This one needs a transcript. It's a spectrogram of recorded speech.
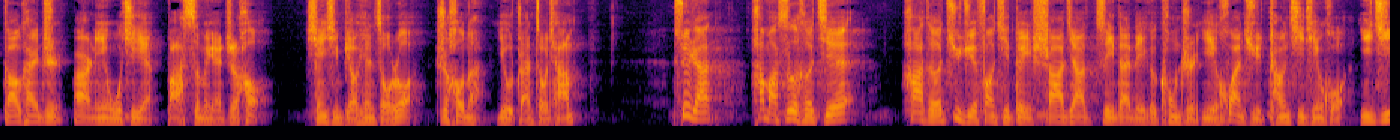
高开至二零五七点八四美元之后，先行表现走弱，之后呢又转走强。虽然哈马斯和杰哈德拒绝放弃对沙加这一带的一个控制，以换取长期停火，以及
